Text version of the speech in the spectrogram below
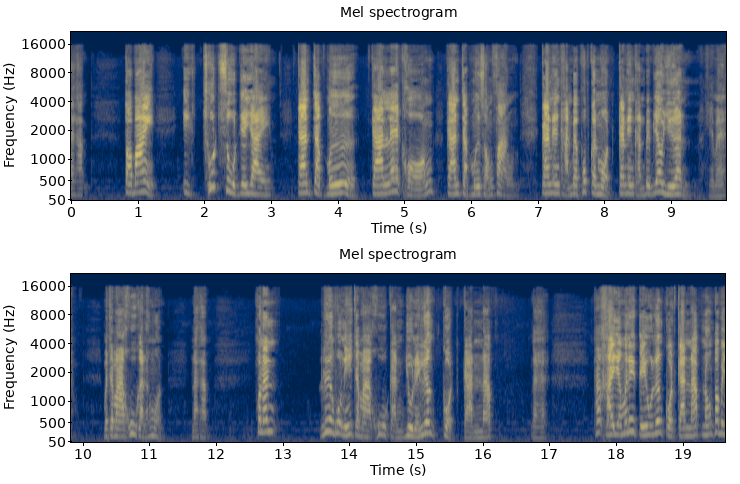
นะครับ ต่อไปอีกชุดสูตรใหญ่ ๆ การจับมือการแลกของการจับมือสองฝั่ง การแข่งขันแบบพบกันหมด การแข่งขันแบบเย่าเยือนเห็นไหมมันจะมาคู่กันทั้งหมด นะครับ เพราะนั้นเรื่องพวกนี้จะมาคู่กันอยู่ในเรื่องกฎการนับนะฮะถ้าใครยังไม่ได้ติวเรื่องกฎการนับ น้องต้องไป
